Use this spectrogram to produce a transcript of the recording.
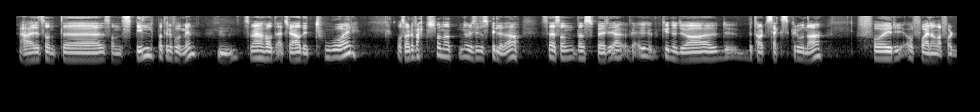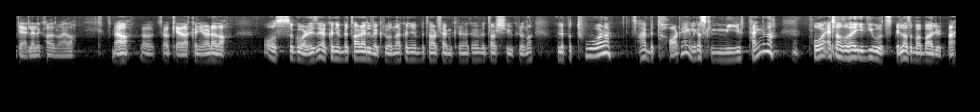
Jeg har et sånt, uh, sånt spill på telefonen min Mm. som jeg, hadde, jeg tror jeg hadde i to år. Og så har det vært sånn at når du sitter og spiller det, da, så er det sånn, de spør ja, kunne du ha betalt seks kroner for å få en eller annen fordel, eller hva det nå er. da. Så, ja, ok, da kan jeg gjøre det, da. Og så går de, ja, kan du betale 11 kroner, kan du betale 5 kroner, kan du betale 7 kroner. I løpet av to år da, så har jeg betalt egentlig ganske mye penger da, på et eller annet idiotspill som har bare lurt meg.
